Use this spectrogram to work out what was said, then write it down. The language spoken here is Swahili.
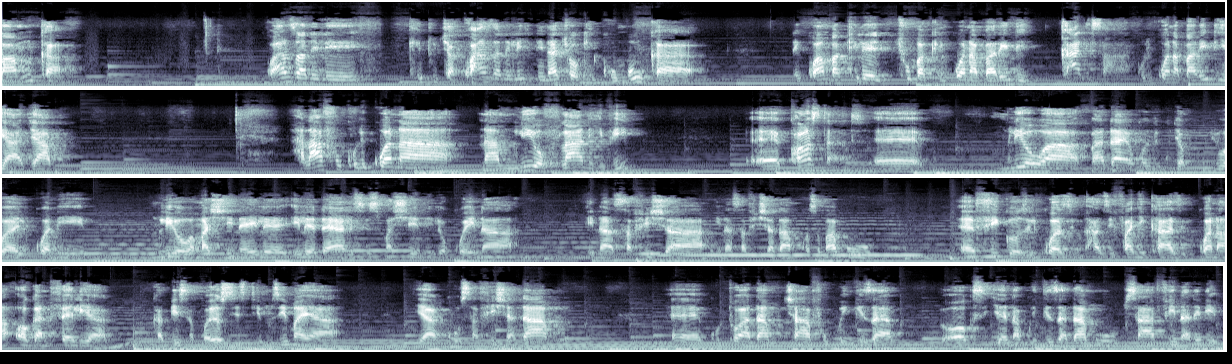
nilipoamka kwanza nili kitu cha kwanza nili, ninachokikumbuka ni kwamba kile chumba kilikuwa na baridi kali sana. Kulikuwa na baridi ya ajabu. Halafu kulikuwa na na mlio fulani hivi eh, constant eh, mlio wa baadaye kuja kujua ilikuwa ni mlio wa mashine ile ile dialysis machine iliyokuwa ina inasafisha inasafisha damu kwa sababu eh, figo zilikuwa zi- hazifanyi kazi ilikuwa na organ failure kabisa. Kwa hiyo system nzima ya ya kusafisha damu eh, kutoa damu chafu kuingiza oxygen na kuingiza damu safi na nini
